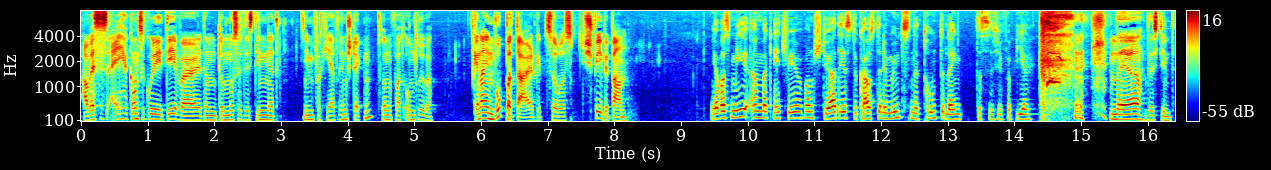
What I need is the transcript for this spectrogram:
Aber es ist eigentlich eine ganz gute Idee, weil dann, dann muss ja das Ding nicht im Verkehr drin stecken, sondern fährt oben drüber. Genau in Wuppertal gibt es sowas, die Schwebebahn. Ja, was mich am Magnetschwebeband stört, ist, du kannst deine Münzen nicht drunter legen, dass sie sich verbieren. naja, das stimmt.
